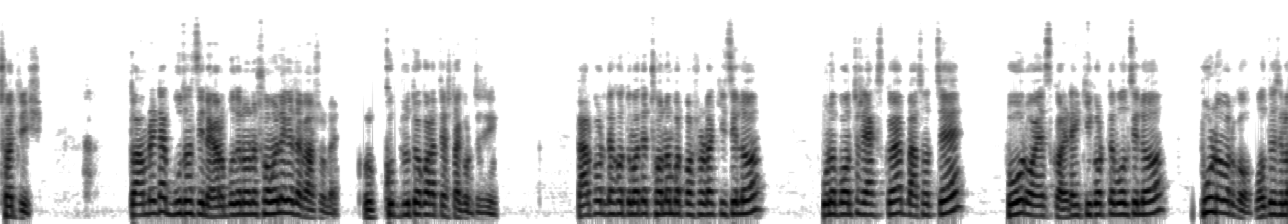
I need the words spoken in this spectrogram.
ছয়ত্রিশ। তো আমরা এটা বুঝাচ্ছি না, কারণ বোঝানো অনেক সময় লেগে যাবে আসলে। খুব দ্রুত করার চেষ্টা করতেছি। তারপর দেখো তোমাদের ছ নম্বর প্রশ্নটা কি ছিল? উনপঞ্চাশ এক স্কোয়ার প্লাস হচ্ছে ফোর ওয়াই স্কোয়ার এটা কি করতে বলছিল? পূর্ণবর্গ। বলতেছিল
